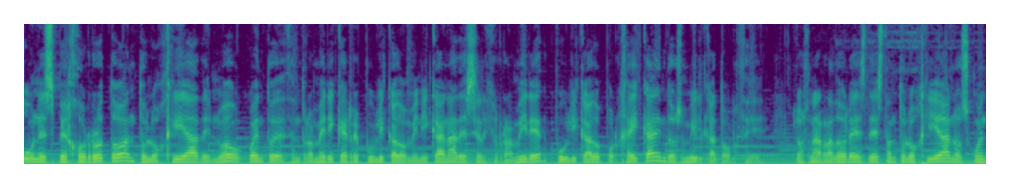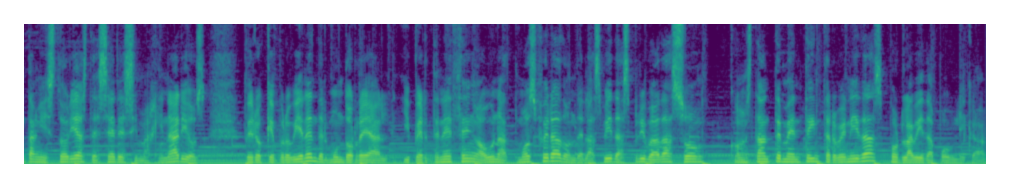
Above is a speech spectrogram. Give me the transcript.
Un espejo roto, antología de nuevo cuento de Centroamérica y República Dominicana de Sergio Ramírez, publicado por Heika en 2014. Los narradores de esta antología nos cuentan historias de seres imaginarios, pero que provienen del mundo real y pertenecen a una atmósfera donde las vidas privadas son constantemente intervenidas por la vida pública.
